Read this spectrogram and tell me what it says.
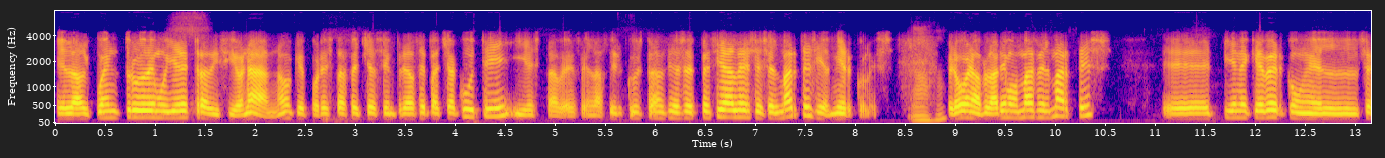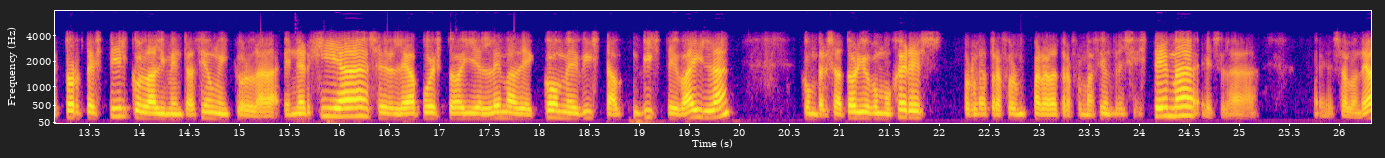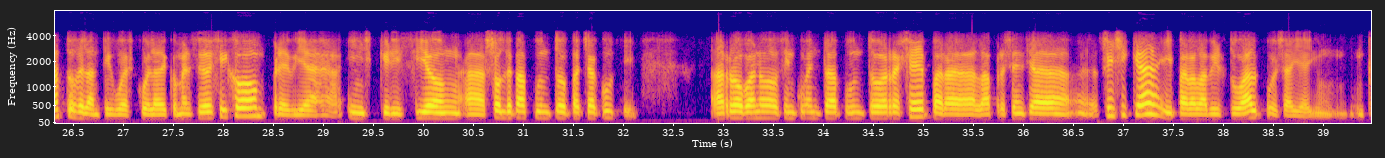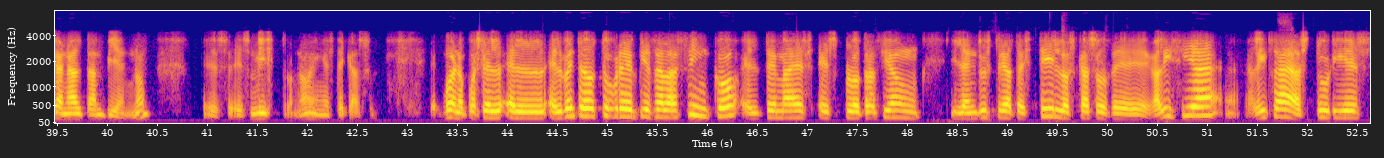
el encuentro de mujeres tradicional, ¿no? que por esta fecha siempre hace Pachacuti y esta vez en las circunstancias especiales es el martes y el miércoles. Pero bueno, hablaremos más del martes. Eh, tiene que ver con el sector textil, con la alimentación y con la energía. Se le ha puesto ahí el lema de come, vista, viste, baila, conversatorio con mujeres por la para la transformación del sistema. Es la el Salón de Actos de la antigua Escuela de Comercio de Gijón, previa inscripción a soldepaz.pachacuti arroba 50org para la presencia eh, física y para la virtual pues ahí hay un, canal también, ¿no? Es, es, mixto, ¿no? En este caso. Bueno, pues el, el, el 20 de octubre empieza a las 5, el tema es explotación y la industria textil, los casos de Galicia, Galicia, Asturias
